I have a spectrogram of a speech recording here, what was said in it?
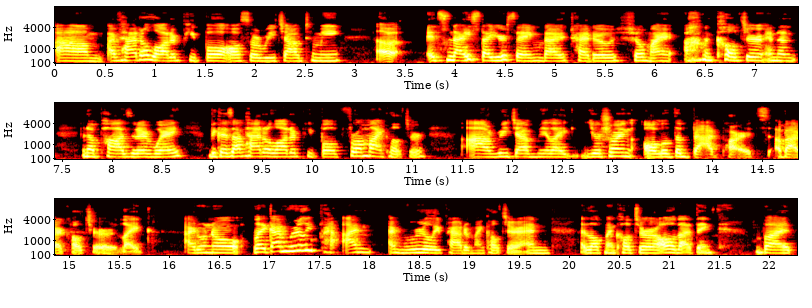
Um, I've had a lot of people also reach out to me. Uh, it's nice that you're saying that I try to show my uh, culture in a in a positive way because I've had a lot of people from my culture uh, reach out and be like, "You're showing all of the bad parts about our culture." Like, I don't know, like I'm really pr- I'm I'm really proud of my culture and I love my culture, all of that things, but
